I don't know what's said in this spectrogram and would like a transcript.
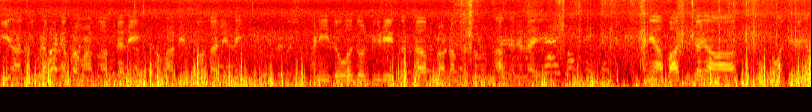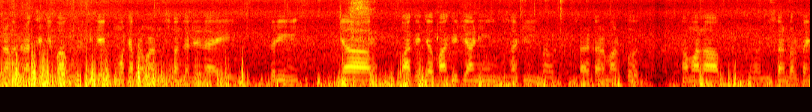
ही आग एवढ्या मोठ्या प्रमाणात असल्याने आम्हाला ते आले नाही. आणि जवळजवळ दीड एकरचा प्लॉट आमचा जवळ खाक झालेला आहे. आणि बाजूच्या क्षेत्रामध्ये द्राक्षाची बाग होती तिथे मोठ्या प्रमाणात नुकसान झालेलं तरी ज्या बागेच्या बागेची आणि ऊसाची सरकारमार्फत आम्हाला नुकसान भरपाई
